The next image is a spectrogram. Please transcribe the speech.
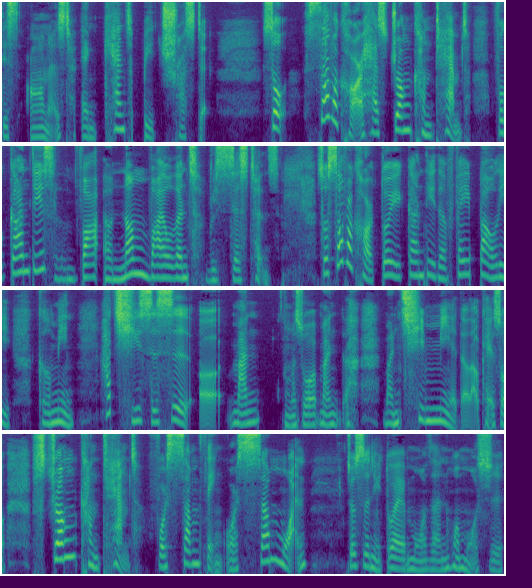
dishonest and can't be trusted. So Savarkar has strong contempt for Gandhi's uh, non-violent resistance. So Savarkar 对于甘地的非暴力革命，他其实是呃蛮我们说蛮蛮轻蔑的了。OK，说、so, strong contempt for something or someone。 就是你对某人或某事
